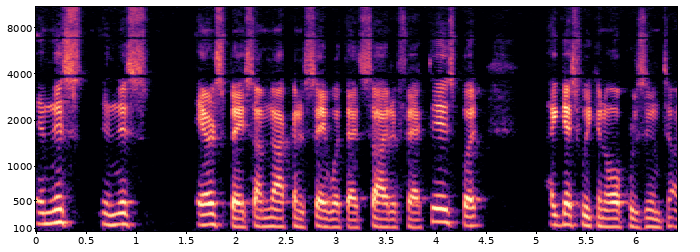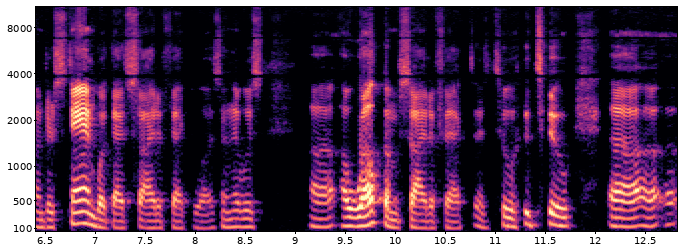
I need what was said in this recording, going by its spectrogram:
in this, in this airspace, I'm not going to say what that side effect is, but I guess we can all presume to understand what that side effect was, and it was uh, a welcome side effect to to uh, uh,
